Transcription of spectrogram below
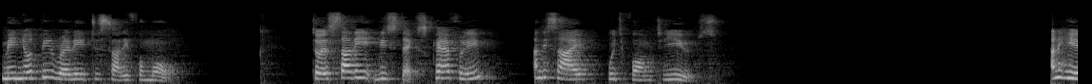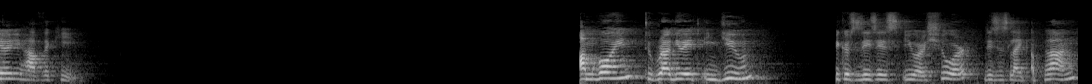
may not be ready to study for more. So study this text carefully and decide which form to use. And here you have the key. I'm going to graduate in June because this is, you are sure, this is like a plan.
